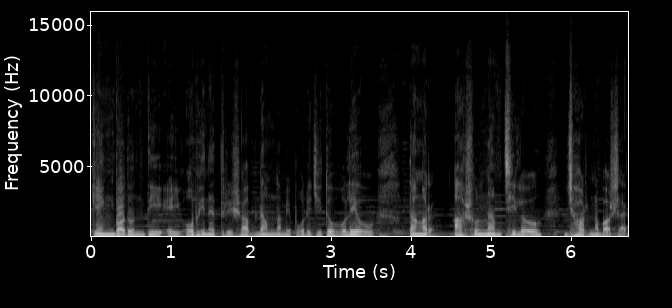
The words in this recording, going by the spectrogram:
কিংবদন্তি এই অভিনেত্রী শবনম নামে পরিচিত হলেও তাঁর আসল নাম ছিল ঝর্ণা বসাক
